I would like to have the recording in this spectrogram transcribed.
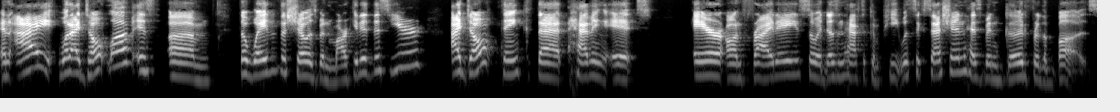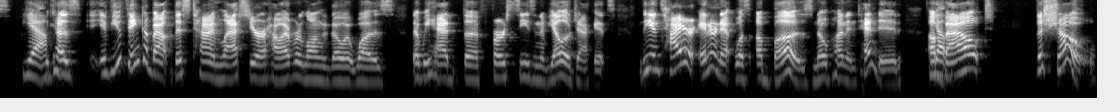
And i what i don't love is um the way that the show has been marketed this year. I don't think that having it air on fridays so it doesn't have to compete with succession has been good for the buzz Yeah. because if you think about this time last year or however long ago it was that we had the first season of Yellowjackets, the entire internet was a buzz, no pun intended, Yep. about the show.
